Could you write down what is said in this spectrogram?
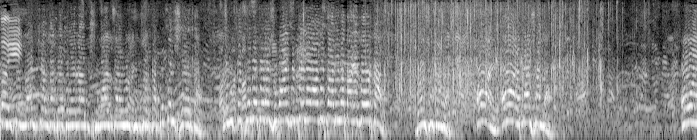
भाई चलता पे प्रोग्राम सुभान साहब गुज्जर का पिपर शेर का और कच्चे में बड़ा सुभान जी के वाली ताड़ी में मारे ज़ोर का। बहुत शुक्रिया। ओए ओए माशाल्लाह। ओए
